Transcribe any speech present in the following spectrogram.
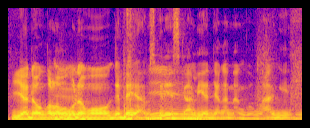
Iya dong, kalau udah mau gede ya harus gede sekalian, jangan nanggung lagi sih.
